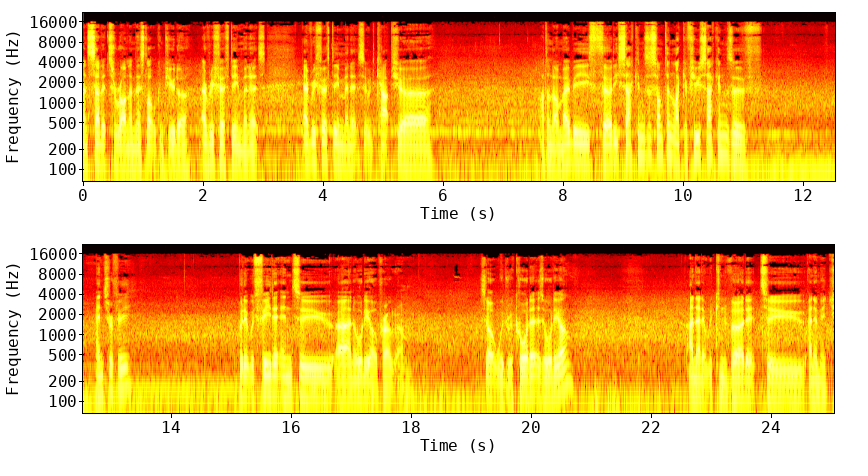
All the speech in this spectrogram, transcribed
and set it to run in this little computer every 15 minutes. Every 15 minutes, it would capture I don't know, maybe 30 seconds or something, like a few seconds of entropy. But it would feed it into uh, an audio program. So it would record it as audio and then it would convert it to an image.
